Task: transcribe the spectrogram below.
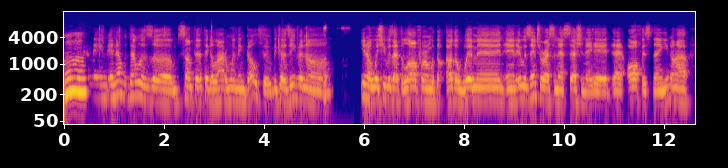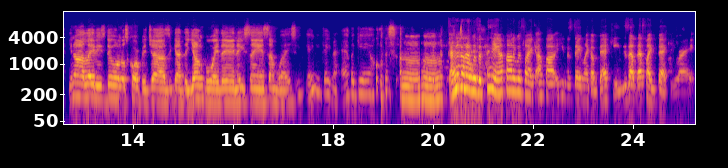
Mm-hmm. I mean, and that that was um, something I think a lot of women go through because even um, you know when she was at the law firm with the other women, and it was interesting that session they had that office thing. You know how you know how ladies do on those corporate jobs. You got the young boy there, and he's saying some ways, ain't he dating an Abigail? mm-hmm. I didn't know that was a thing. I thought it was like I thought he was dating like a Becky. Is that that's like Becky, right?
